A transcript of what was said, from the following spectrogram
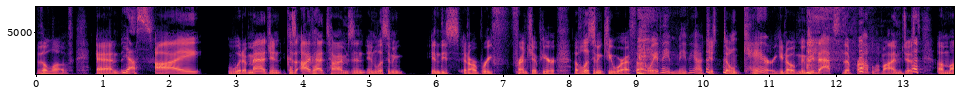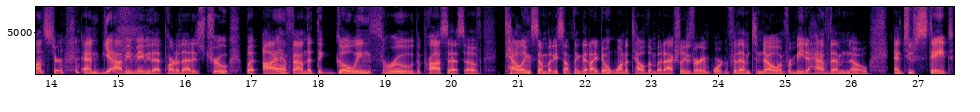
the love. And yes, I would imagine because I've had times in, in listening in these in our brief friendship here of listening to you where I've thought, wait, maybe maybe I just don't care. You know, maybe that's the problem. I'm just a monster. And yeah, I mean, maybe that part of that is true. But I have found that the going through the process of telling somebody something that I don't want to tell them, but actually is very important for them to know and for me to have them know and to state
